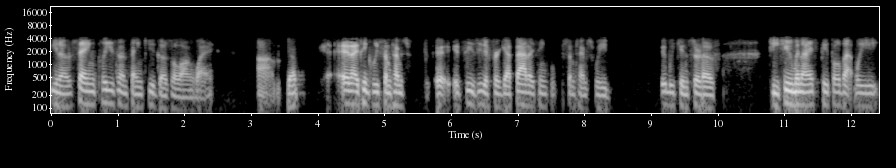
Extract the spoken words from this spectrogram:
you know, saying please and thank you goes a long way. Um, yep. and I think we sometimes it's easy to forget that. I think sometimes we we can sort of dehumanize people that we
